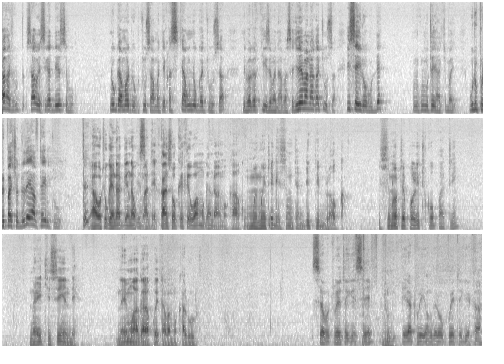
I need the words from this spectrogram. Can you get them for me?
kuba kati saawa esigaddeyo sebo nogamba nti okukyusa amateeka si kyangu nnyo okugakyusa ne bagakkiriza bano abasajja naye banagakyusa iseire obudde omukulu mutenya akimanyi good preparation do they have time to awo tugenda genda ku mateeka kansookeko ewa muganda we mukaaku mmwe mwetegese mutya dp block. Its not a political party naye kisinde naye mwagala kwetaba mu kalulu sebo twetegese tu- era tweyongera okwetegeka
